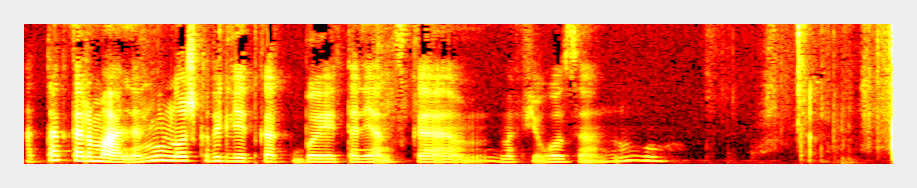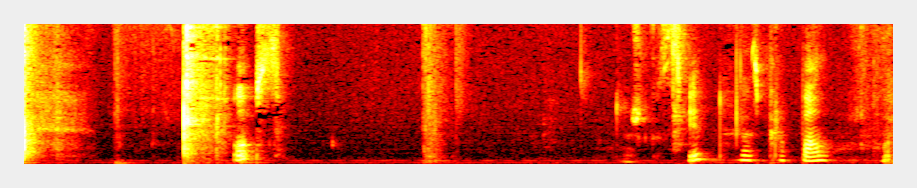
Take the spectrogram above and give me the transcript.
А так нормально. Немножко выглядит как бы итальянская мафиоза. Ну, Опс. У нас пропал. Вот.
